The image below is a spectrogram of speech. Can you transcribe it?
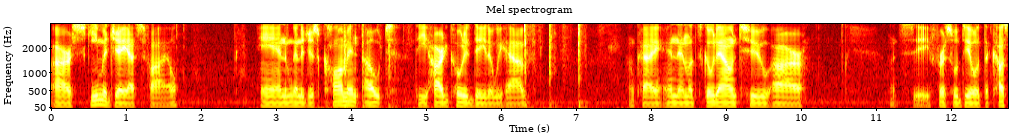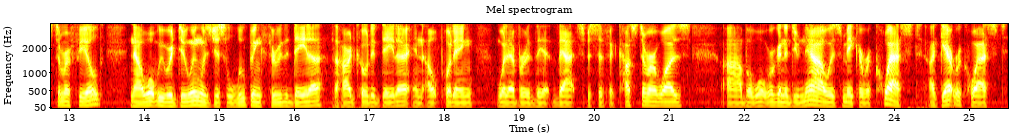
our schema.js file, and I'm going to just comment out the hard-coded data we have. Okay, and then let's go down to our, let's see, first we'll deal with the customer field. Now what we were doing was just looping through the data, the hard-coded data, and outputting whatever the, that specific customer was. Uh, but what we're going to do now is make a request, a GET request,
